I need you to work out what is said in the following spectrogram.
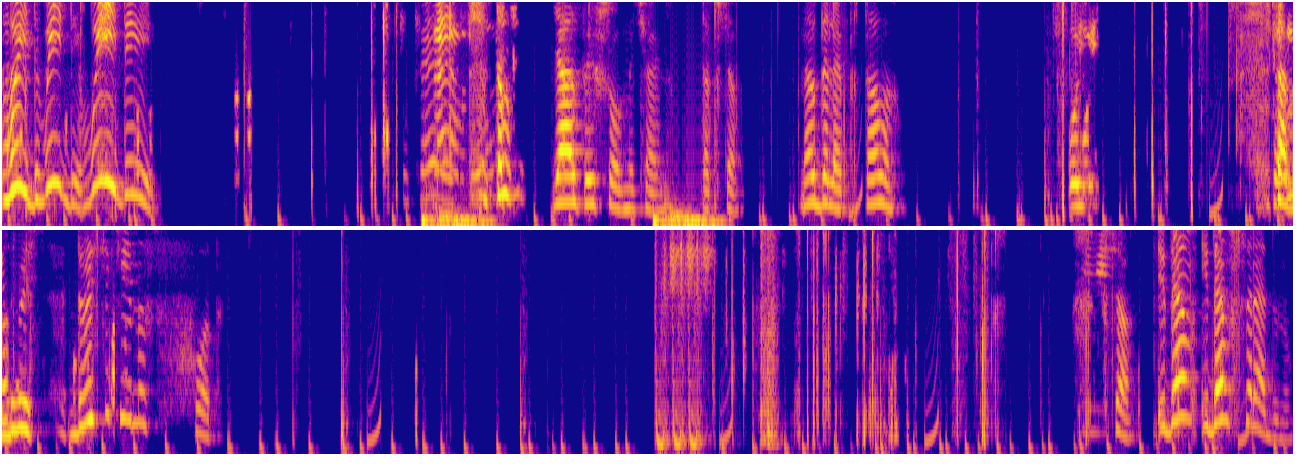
Вийди, вийди, вийди! окей. Я зайшов нечайно. Так, все. Не удаляй портала. Ой. Так, дивись, дивись, який у нас вход. Все, ідем, ідем всередину.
